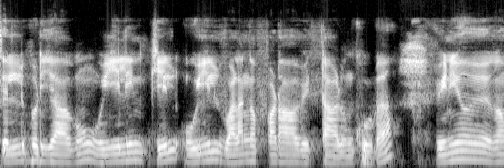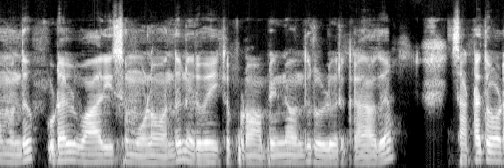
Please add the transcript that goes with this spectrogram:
செல்லுபடியாகும். உயிலின் கீழ் உயில் வழங்கப்படாவிட்டாலும் கூட விநியோகம் வந்து குடல் வாரிசு மூலம் வந்து நிர்வகிக்கப்படும் அப்படின்னு வந்து ரூல் இருக்குது அதாவது சட்டத்தோட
